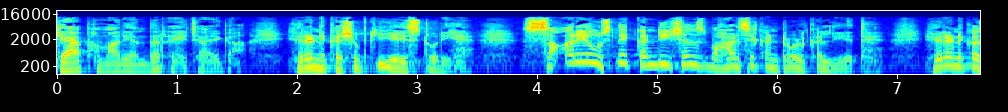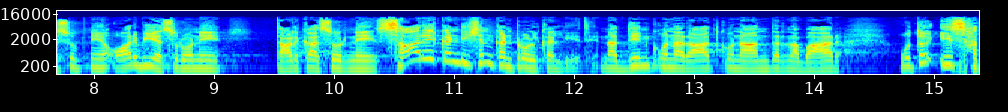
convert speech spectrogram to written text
गैप हमारे अंदर रह जाएगा। हिरण्य कश्यप की ये स्टोरी है। सारे उसने कंडीशंस बाहर से कंट्रोल कर लिए थे। हिरण्य कश्यप ने और भी असुरों ने, ताड़कासुर ने सारे कंडीशन कंट्रोल कर लिए थे। ना दिन को, ना रात को, ना अंदर, ना बाहर। वो तो इस हद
